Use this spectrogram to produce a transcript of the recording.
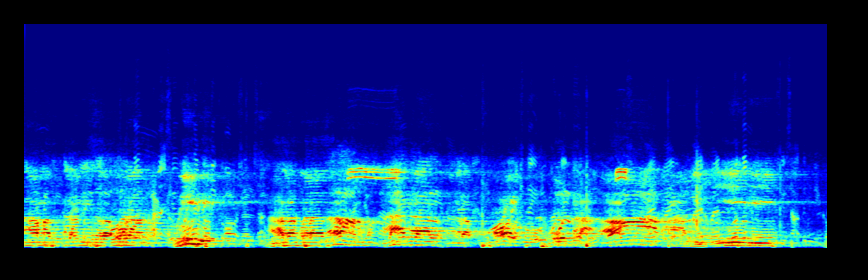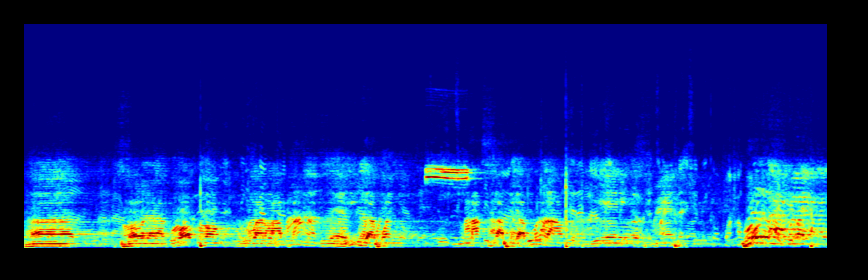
amat kami seorang Wibit dalam bahasa gagal tidak poin hari ini saudara Goblong keluar lapangan sehingga poin maksa tidak pulang Yeni bola dilayangkan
